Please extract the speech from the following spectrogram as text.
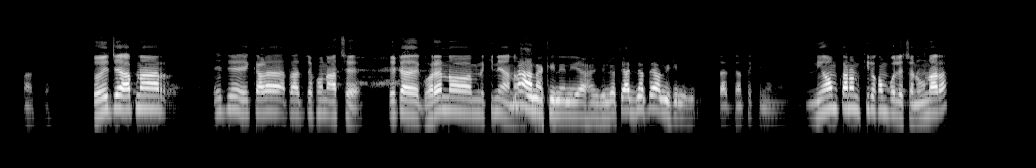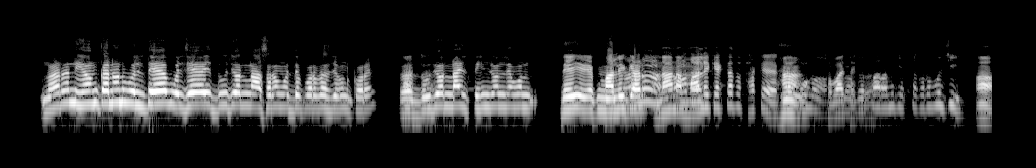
আচ্ছা। তো এই যে আপনার এই যে এই কাড়াটা যখন আছে এটা ঘরের ন এমনি কিনে আনা না না কিনে লিয়া হয়েছিল। চার জাতে আমি কিনেছি। চার দাঁতে কিনে নিয়েছে। নিয়ম কানুন কীরকম বলেছেন উনারা? ওনারা নিয়ম কানুন বলতে বলছে দুজন আসরের মধ্যে প্রবেশ যেমন করে তো আচ্ছা। দুজন নাই তিনজন যেমন দেই এক মালিক আর না না মালিক একটা তো থাকে। সবাই থাকবে ব্যাপার আমি একটা কথা বলছি? হ্যাঁ।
